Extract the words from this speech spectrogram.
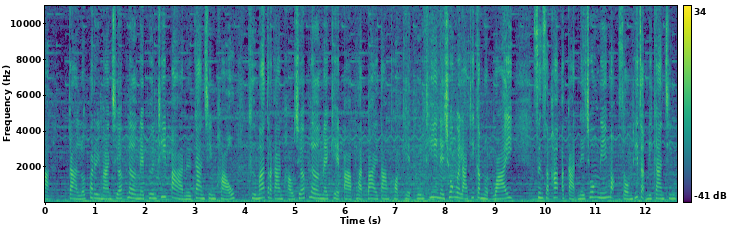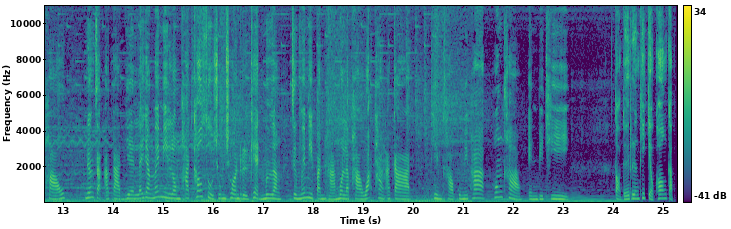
การลดปริมาณเชื้อเพลิงในพื้นที่ป่าหรือการชิงเผา คือมาตรการเผาเชื้อเพลิงในเขตป่าผลัดใบตามขอบเขตพื้นที่ในช่วงเวลาที่กำหนดไว้ ซึ่งสภาพอากาศในช่วงนี้เหมาะสมที่จะมีการชิงเผา เนื่องจากอากาศเย็นและยังไม่มีลมพัดเข้าสู่ชุมชนหรือเขตเมือง จึงไม่มีปัญหามลภาวะทางอากาศ ทีมข่าวภูมิภาค ห้องข่าว NBT ต่อด้วยเรื่องที่เกี่ยวข้องกับ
